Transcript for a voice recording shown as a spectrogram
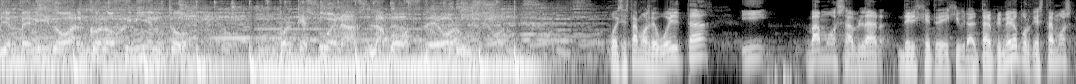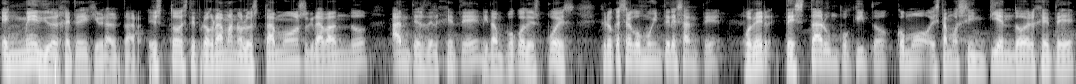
bienvenido al conocimiento, porque suena la voz de Horus. Pues estamos de vuelta y vamos a hablar del GT de Gibraltar. Primero porque estamos en medio del GT de Gibraltar. Esto, este programa no lo estamos grabando antes del GT ni tampoco después. Creo que es algo muy interesante poder testar un poquito cómo estamos sintiendo el GT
